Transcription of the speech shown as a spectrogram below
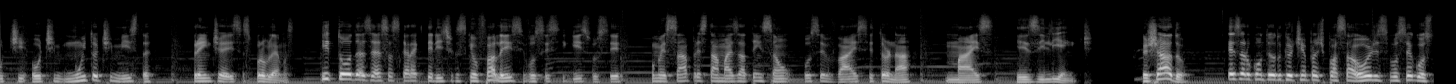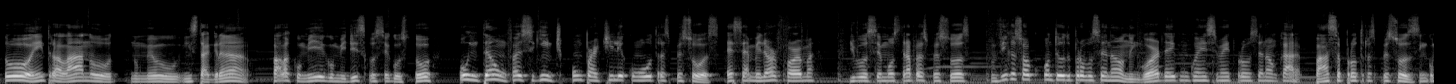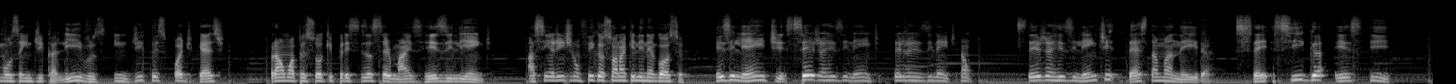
muito otimista frente a esses problemas. E todas essas características que eu falei, se você seguir, se você começar a prestar mais atenção, você vai se tornar mais resiliente. Fechado? Esse era o conteúdo que eu tinha para te passar hoje. Se você gostou, entra lá no, no meu Instagram, fala comigo, me diz que você gostou. Ou então, faz o seguinte, compartilha com outras pessoas. Essa é a melhor forma de você mostrar para as pessoas. Não fica só com conteúdo para você não, não engorda aí com conhecimento para você não, cara. Passa para outras pessoas, assim como você indica livros, indica esse podcast para uma pessoa que precisa ser mais resiliente. Assim a gente não fica só naquele negócio, resiliente, seja resiliente, seja resiliente. Não, seja resiliente desta maneira. Se, siga esse,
